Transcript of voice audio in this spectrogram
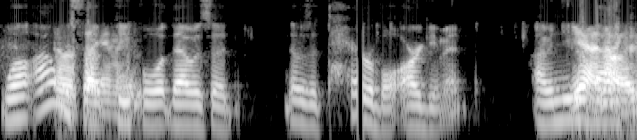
Well, I always thought people that was a that was a terrible argument. I mean, you Yeah, no, it,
